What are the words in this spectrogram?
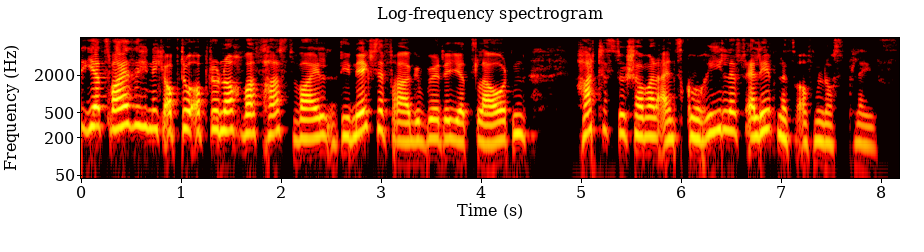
jetzt weiß ich nicht, ob du, ob du noch was hast, weil die nächste Frage würde jetzt lauten, hattest du schon mal ein skurriles Erlebnis auf dem Lost Place?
